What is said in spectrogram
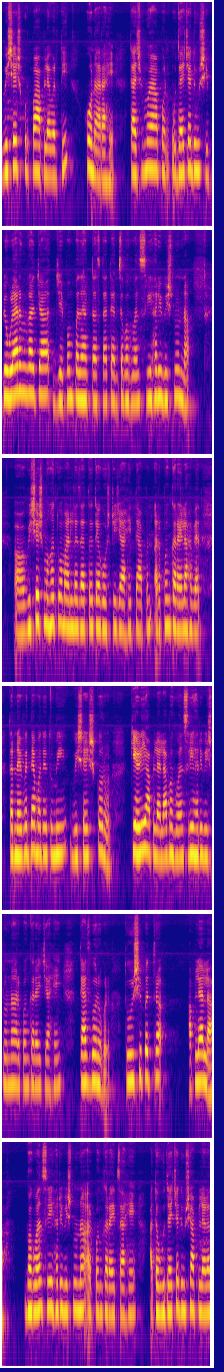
विशेष कृपा आपल्यावरती होणार आहे. त्याच्यामुळे आपण उद्याच्या दिवशी पिवळ्या रंगाच्या जे पण पदार्थ असतात त्यांचं भगवान श्रीहरी विष्णूंना विशेष महत्त्व मानलं जातं त्या गोष्टी ज्या आहेत त्या आपण अर्पण करायला हव्यात. तर नैवेद्यामध्ये तुम्ही विशेष करून केळी आपल्याला भगवान श्रीहरी विष्णूंना अर्पण करायची आहे. त्याचबरोबर तुळशीपत्र आपल्याला भगवान श्रीहरी विष्णूंना अर्पण करायचं आहे. आता उद्याच्या दिवशी आपल्याला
